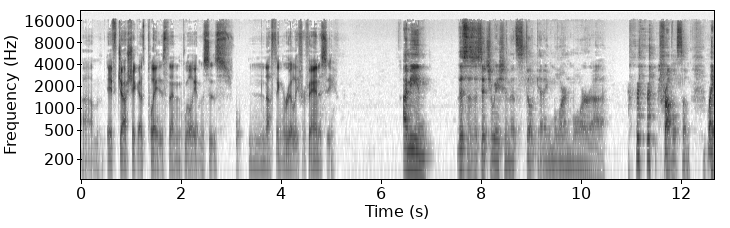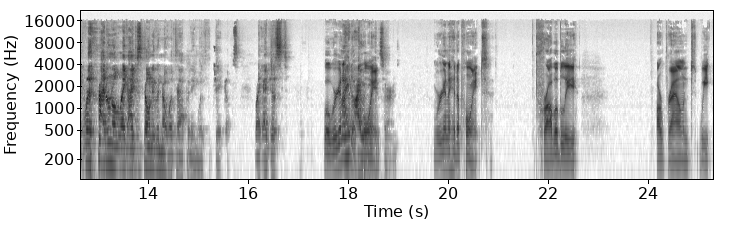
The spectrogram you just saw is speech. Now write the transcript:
Um, if Josh Jacobs plays, then Williams is nothing really for fantasy. I mean, this is a situation that's still getting more and more uh, troublesome. Like, what? I don't know. Like, I just don't even know what's happening with Jacobs. Like, I just, Well, we're gonna I, hit a I would be point. We're gonna hit a point, probably around week,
